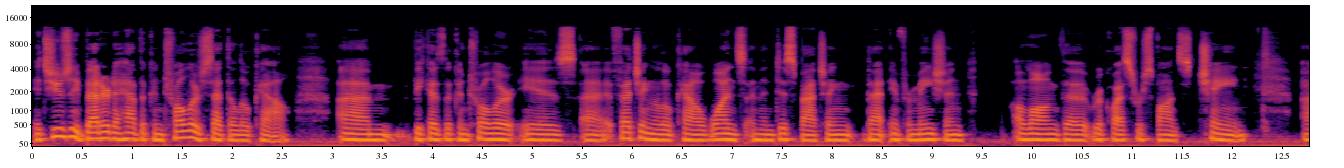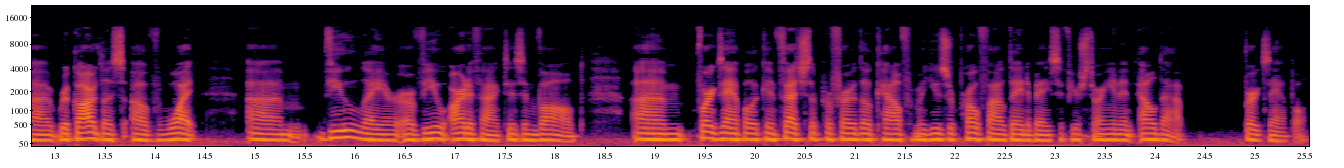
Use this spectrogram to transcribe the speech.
It's usually better to have the controller set the locale um, because the controller is uh, fetching the locale once and then dispatching that information along the request response chain, uh, regardless of what um, view layer or view artifact is involved. Um, for example, it can fetch the preferred locale from a user profile database if you're storing it in LDAP, for example.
